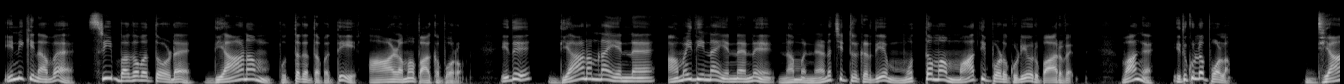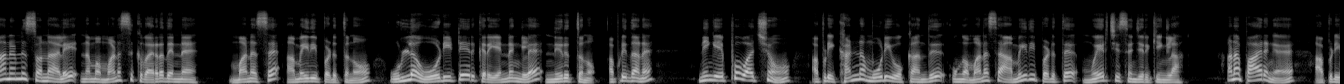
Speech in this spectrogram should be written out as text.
இன்னைக்கு நாம ஸ்ரீ பகவத்தோட தியானம் புத்தகத்தை பத்தி ஆழமா பார்க்க போறோம். இது தியானம்னா என்ன அமைதினா என்னன்னு நம்ம நினைச்சிட்டு இருக்கிறதையே மொத்தமா மாத்தி போடக்கூடிய ஒரு பார்வை. வாங்க இதுக்குள்ள போலாம். தியானம்னு சொன்னாலே நம்ம மனசுக்கு வர்றது என்ன? மனச அமைதிப்படுத்தணும் உள்ள ஓடிட்டே இருக்கிற எண்ணங்களை நிறுத்தணும். அப்படிதானே? நீங்க எப்போவாச்சும் அப்படி கண்ணை மூடி உக்காந்து உங்க மனசை அமைதிப்படுத்த முயற்சி செஞ்சிருக்கீங்களா? ஆனா பாருங்க அப்படி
